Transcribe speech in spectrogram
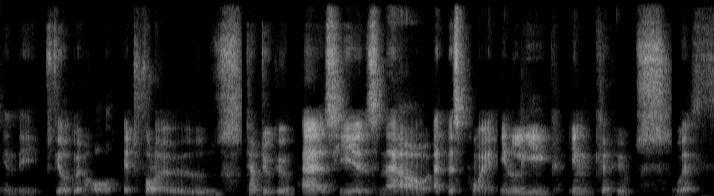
in the feel-good hole. It follows Count Dooku as he is now, at this point, in league, in cahoots with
